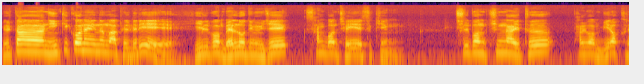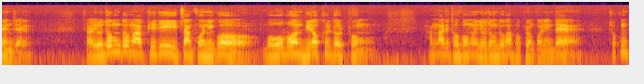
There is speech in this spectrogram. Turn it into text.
일단 인기권에 있는 마필들이 1번 멜로디 뮤직, 3번 JS 킹, 7번 킹라이트, 8번 미러클 엔젤. 자, 요 정도 마필이 입상권이고 뭐 5번 미러클 돌풍 한 마리 더 보면 요 정도가 복병권인데 조금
